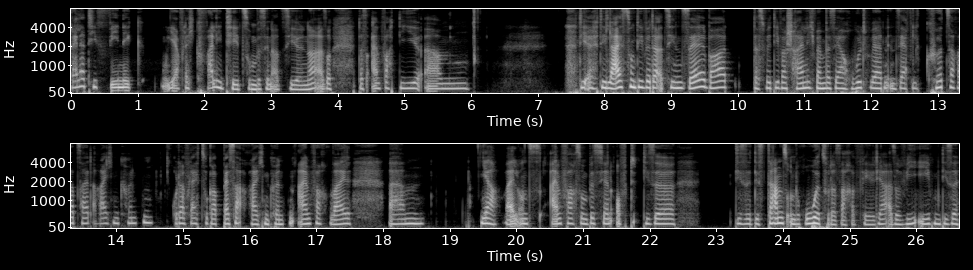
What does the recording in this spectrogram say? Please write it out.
relativ wenig, ja, vielleicht Qualität so ein bisschen erzielen. Ne? Also, dass einfach die, ähm, die, äh, die Leistung, die wir da erzielen, selber, dass wir die wahrscheinlich, wenn wir sehr erholt werden, in sehr viel kürzerer Zeit erreichen könnten oder vielleicht sogar besser erreichen könnten, einfach weil, ähm, ja, weil uns einfach so ein bisschen oft diese, diese Distanz und Ruhe zu der Sache fehlt, ja, also wie eben diese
